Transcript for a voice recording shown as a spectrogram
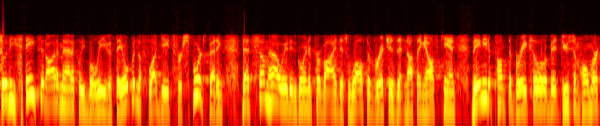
So, these states that automatically believe if they open the floodgates, for sports betting that somehow it is going to provide this wealth of riches that nothing else can. They need to pump the brakes a little bit, do some homework,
